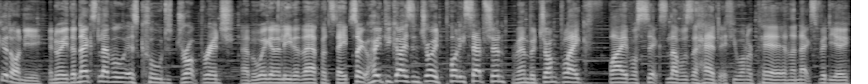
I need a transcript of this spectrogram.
Good on you. Anyway, the next level is called Drop Bridge, uh, but we're going to leave it there for today. So hope you guys enjoyed Polyception. Remember, jump like five or six levels ahead if you want to appear in the next video.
